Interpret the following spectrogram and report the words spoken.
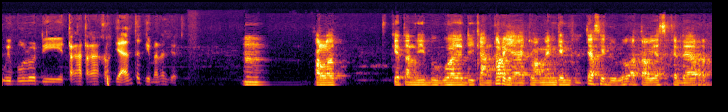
wibu lu di tengah-tengah kerjaan tuh gimana sih? Hmm, kalau kegiatan wibu gue di kantor ya cuma main game aja sih dulu atau ya sekedar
